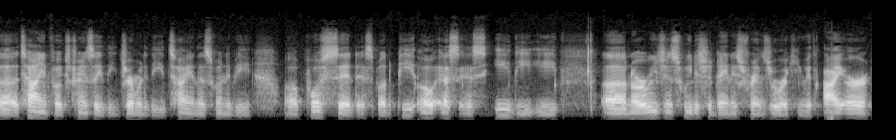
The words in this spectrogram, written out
Uh, Italian folks translate the German to the Italian. That's going to be uh, Possede, spelled P O S S E D E. Uh, Norwegian, Swedish, and Danish friends are working with Ier,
